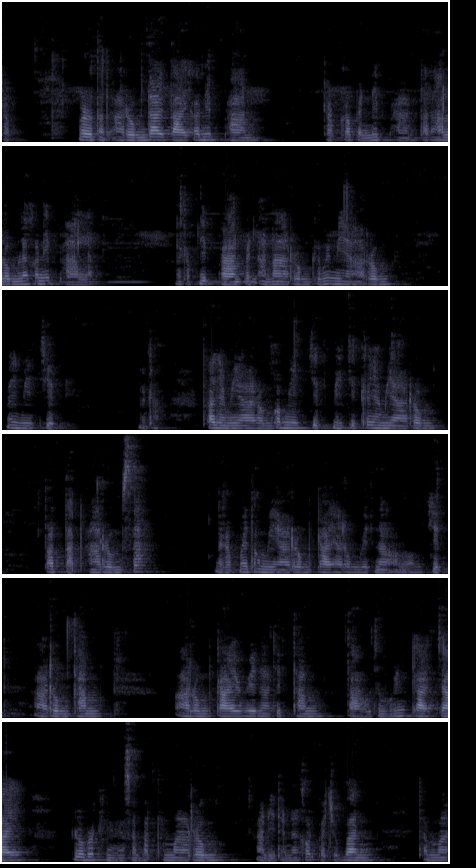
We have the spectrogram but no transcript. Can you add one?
ครับเมื่อเราตัดอารมณ์ได้ตายก็นิพพานครับก็เป็นนิพพาน ตัดอารมณ์แล้วก็นิพพานแหละ นะครับนิพพานเป็นอนารมณ์คือไม่มีอารมณ์ไม่มีจิตนะครับถ้ายังมีอารมณ์ก็มีจิต มีจิตก็ยังมีอารมณ์ก็ตัดอารมณ์ซะนะครับไม่ต้องมีอารมณ์กายอารมณ์เวทนาอารมณ์จิต อารมณ์ธรรม อารมณ์กายเวทนาจิตธรรมตาหูจมูกลิ้นกายใจรูปรสกลิ่นสัมผัสธรรมารมณ์อดีตอนาคตปัจจุบันธรรมา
